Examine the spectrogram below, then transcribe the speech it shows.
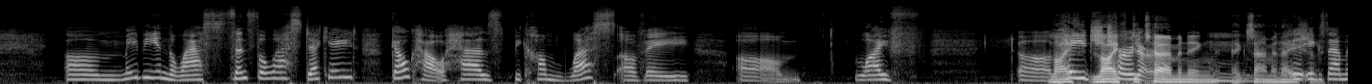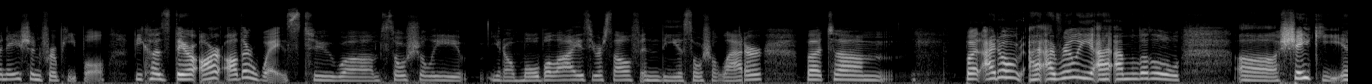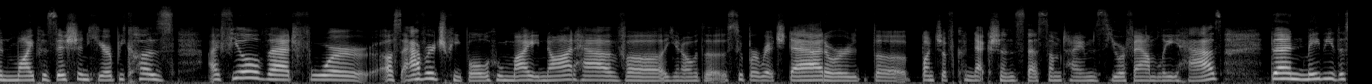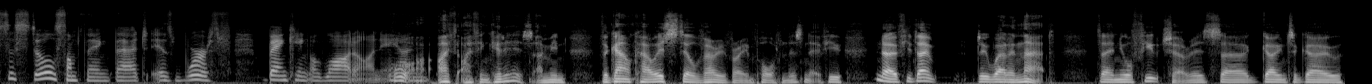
um, maybe in the last since the last decade, Gaokao has become less of a um, life uh, Life, page life turner determining e- examination. examination for people because there are other ways to um, socially, you know, mobilize yourself in the social ladder. But um, but I don't. I, I really. I, I'm a little uh, shaky in my position here because I feel that for us average people who might not have, uh, you know, the super rich dad or the bunch of connections that sometimes your family has, then maybe this is still something that is worth banking a lot on. And Well, I, th- I think it is. I mean, the Gaokao is still very, very important, isn't it? If you, you know, if you don't do well in that, then your future is uh, going to go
